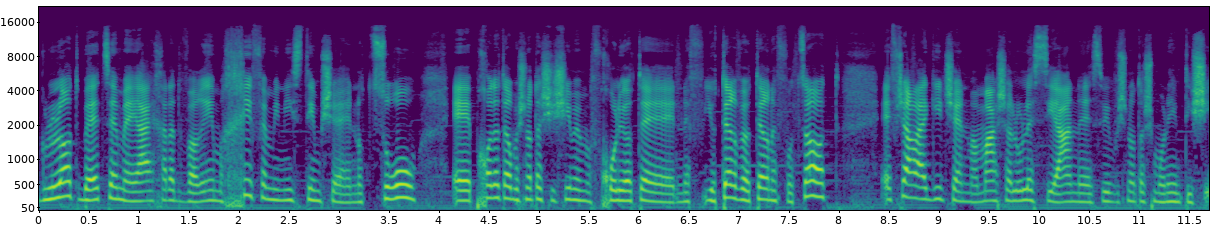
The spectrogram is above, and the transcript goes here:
גלולות בעצם היה אחד הדברים הכי פמיניסטיים שנוצרו. אה, פחות או יותר בשנות ה-60 הם הפכו להיות אה, יותר ויותר נפוצות. אפשר להגיד שהן ממש עלו לשיאן אה, סביב שנות ה-80-90,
